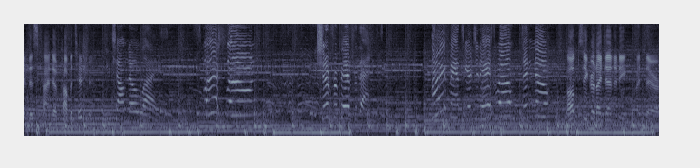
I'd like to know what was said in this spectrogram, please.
in this kind of competition. you tell no lies. Splash zone! We should have prepared for that. Iron Man's here today as well. Didn't know. Up, secret identity right there.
